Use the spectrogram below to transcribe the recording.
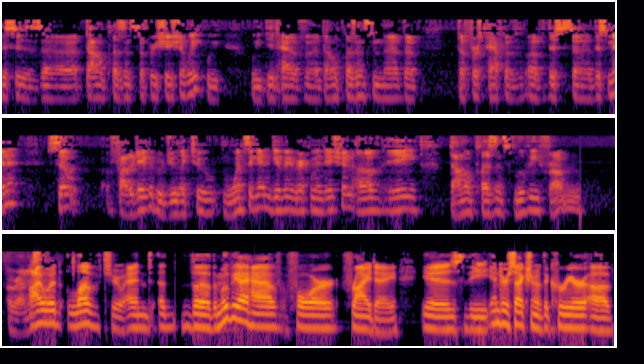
this is uh, Donald Pleasence Appreciation Week. We we did have uh, Donald Pleasence in the, the the first half of, of this uh, this minute. So, Father David, would you like to once again give a recommendation of a Donald Pleasence movie from around I time? would love to. And uh, the the movie I have for Friday is the intersection of the career of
